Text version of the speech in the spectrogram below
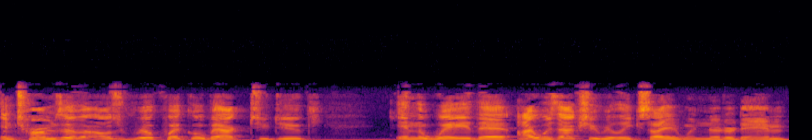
in terms of, I was real quick go back to Duke in the way that I was actually really excited when Notre Dame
